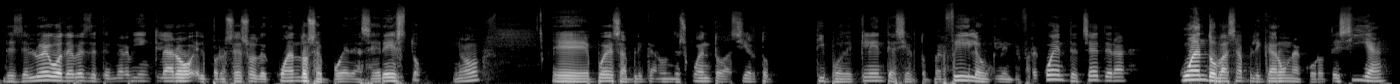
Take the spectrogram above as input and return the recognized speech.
Desde luego debes de tener bien claro el proceso de cuándo se puede hacer esto, ¿no? Eh, puedes aplicar un descuento a cierto tipo de cliente, a cierto perfil, a un cliente frecuente, etcétera. Cuando vas a aplicar una cortesía,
